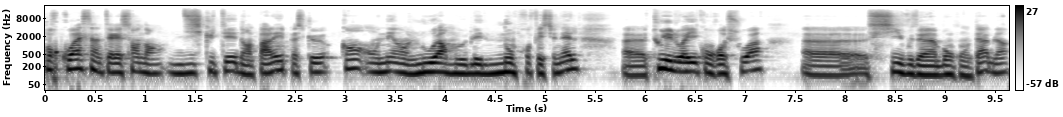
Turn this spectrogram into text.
Pourquoi c'est intéressant d'en discuter, d'en parler? Parce que quand on est en loueur meublé non professionnel, euh, tous les loyers qu'on reçoit, euh, si vous avez un bon comptable, hein,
